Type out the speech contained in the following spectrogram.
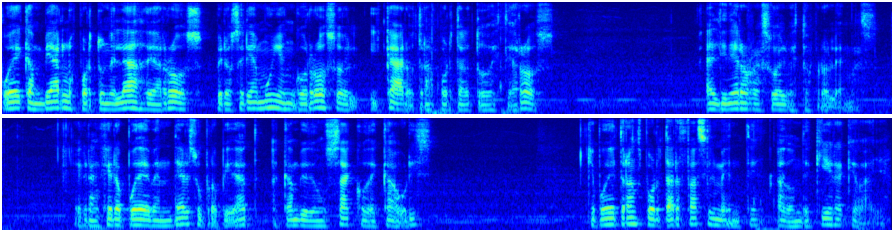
Puede cambiarlos por toneladas de arroz, pero sería muy engorroso y caro transportar todo este arroz. El dinero resuelve estos problemas. El granjero puede vender su propiedad a cambio de un saco de cauris que puede transportar fácilmente a donde quiera que vaya.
